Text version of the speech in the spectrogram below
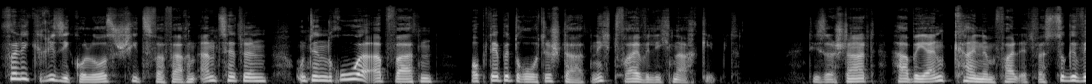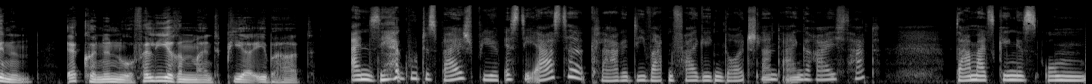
völlig risikolos Schiedsverfahren anzetteln und in Ruhe abwarten, ob der bedrohte Staat nicht freiwillig nachgibt. Dieser Staat habe ja in keinem Fall etwas zu gewinnen. Er könne nur verlieren, meint Pia Eberhard. Ein sehr gutes Beispiel ist die erste Klage, die Vattenfall gegen Deutschland eingereicht hat. Damals ging es um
